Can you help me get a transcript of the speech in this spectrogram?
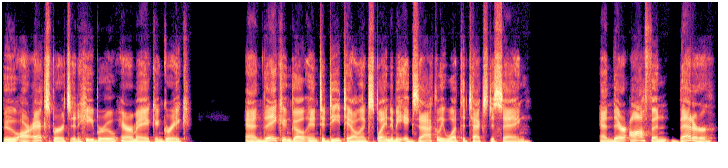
who are experts in Hebrew, Aramaic, and Greek. And they can go into detail and explain to me exactly what the text is saying. And they're often better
